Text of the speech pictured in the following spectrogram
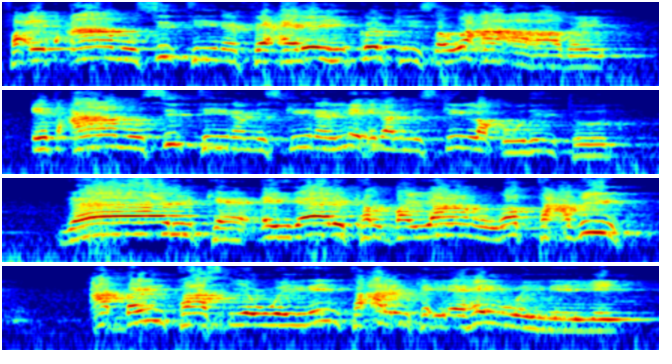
فإطعام ستين فعليه كركي سوحا أهادي إطعام ستين مسكينا لحدا مسكين لقودين تود ذلك أي ذلك البيان والتعظيم عبين تاس يوينين تعرنك إلهي وينيين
